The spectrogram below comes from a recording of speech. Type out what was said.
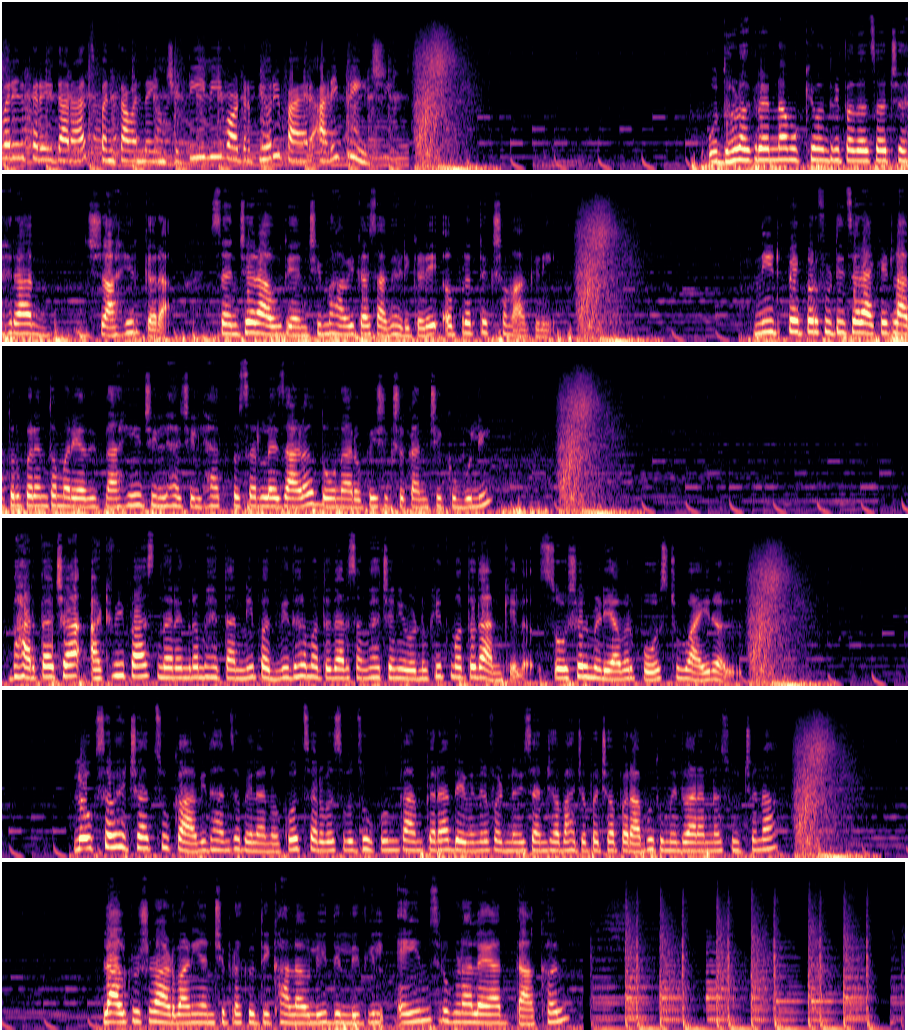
फुटावरील खरेदीदारास पंचावन्न इंची टीव्ही वॉटर प्युरिफायर आणि फ्रीज उद्धव ठाकरेंना मुख्यमंत्री पदाचा चेहरा जाहीर करा. संजय राऊत यांची महाविकास आघाडीकडे अप्रत्यक्ष मागणी. नीट पेपर फुटीचं रॅकेट लातूरपर्यंत मर्यादित नाही. जिल्ह्या जिल्ह्यात पसरलंय जाळं. दोन आरोपी शिक्षकांची कुबुली. भारताच्या आठवी पास नरेंद्र मेहतांनी पदवीधर मतदारसंघाच्या निवडणुकीत मतदान केलं. सोशल मीडियावर पोस्ट व्हायरल. लोकसभेच्या चुका विधानसभेला नकोत सर्वस्व झोकून काम करा देवेंद्र फडणवीसांच्या भाजपच्या पराभूत उमेदवारांना सूचना. लालकृष्ण अडवाणी यांची प्रकृती खालावली दिल्लीतील एम्स रुग्णालयात दाखल.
